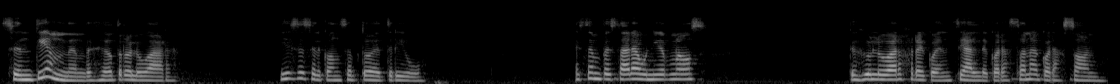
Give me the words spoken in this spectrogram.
Se entienden desde otro lugar. Y ese es el concepto de tribu. Es empezar a unirnos desde un lugar frecuencial, de corazón a corazón.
